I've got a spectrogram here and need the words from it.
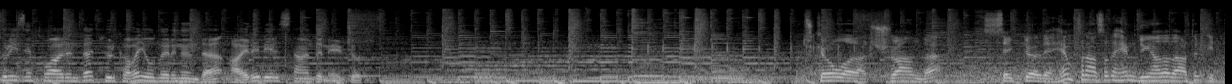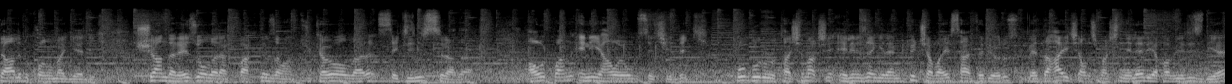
Turizm Fuarı'nda Türk Hava Yolları'nın da ayrı bir standı mevcut. Türkiye olarak şu anda sektörde hem Fransa'da hem dünyada da artık iddialı bir konuma geldik. Şu anda rezo olarak baktığın zaman Türk Hava Yolları 8. sırada. Avrupa'nın en iyi hava yolu seçildik. Bu gururu taşımak için elimizden gelen bütün çabayı sarf ediyoruz ve daha iyi çalışmak için neler yapabiliriz diye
